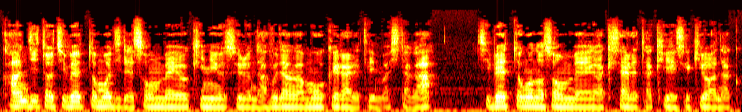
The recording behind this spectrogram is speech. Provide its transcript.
漢字とチベット文字で尊名を記入する名札が設けられていましたが、チベット語の尊名が記された形跡はなく、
